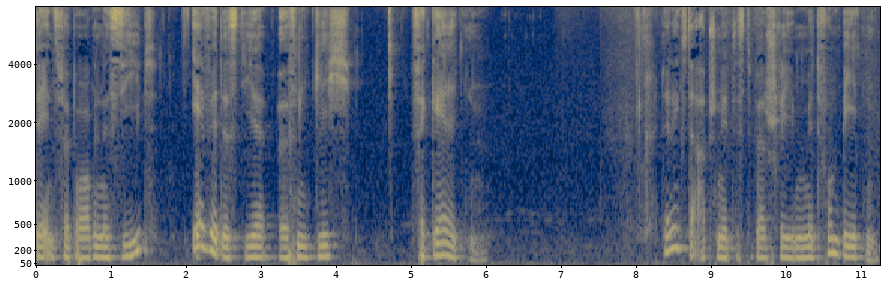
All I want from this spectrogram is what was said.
der ins Verborgene sieht, er wird es dir öffentlich vergelten. Der nächste Abschnitt ist überschrieben mit vom Beten.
